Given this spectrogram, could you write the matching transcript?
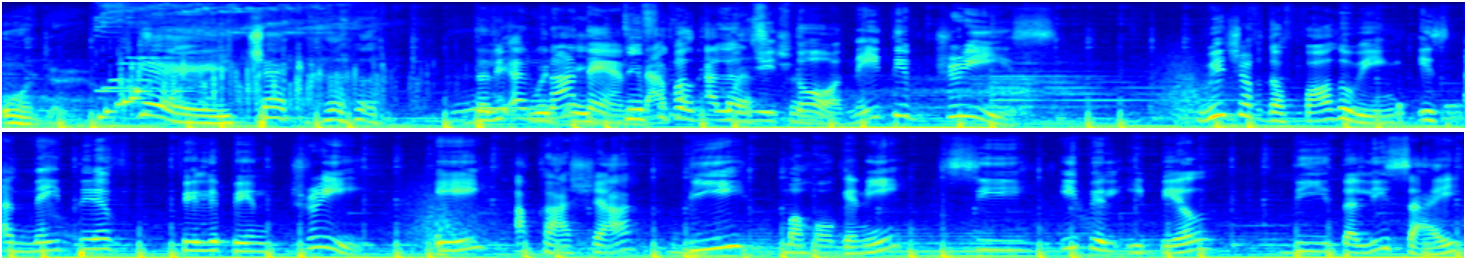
order. Okay, check. Dalian With a natin. difficult Dapat alam niyo ito. Native trees. Which of the following is a native Philippine tree? A. Acacia B. Mahogany C. Ipil-ipil D. Talisay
